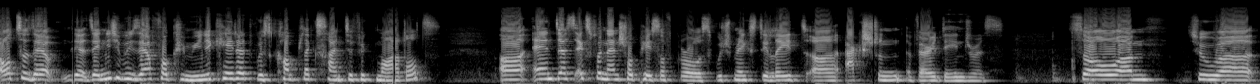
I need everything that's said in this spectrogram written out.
also, they need to be therefore communicated with complex scientific models. Uh, and there's exponential pace of growth, which makes delayed uh, action very dangerous. So, um, to uh,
